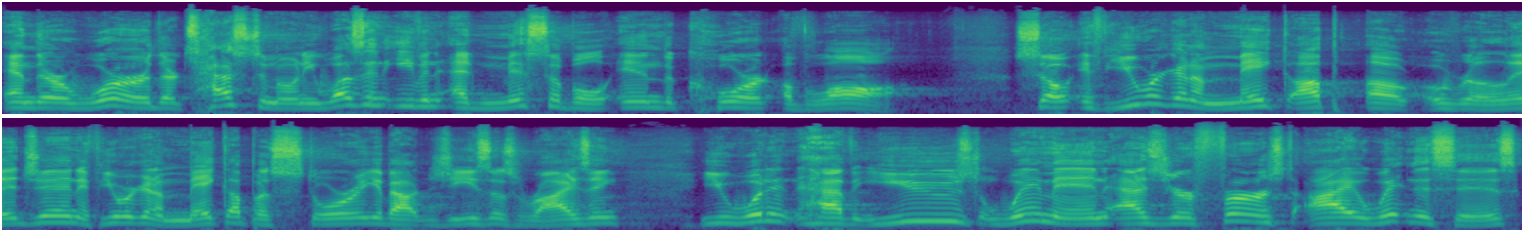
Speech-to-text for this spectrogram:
and their word, their testimony, wasn't even admissible in the court of law. So, if you were going to make up a, religion, if you were going to make up a story about Jesus rising, you wouldn't have used women as your first eyewitnesses.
